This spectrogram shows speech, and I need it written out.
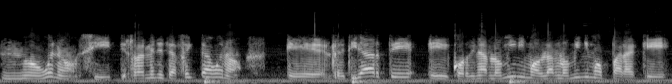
no, bueno, si realmente te afecta, bueno, eh, retirarte, eh, coordinar lo mínimo, hablar lo mínimo para que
